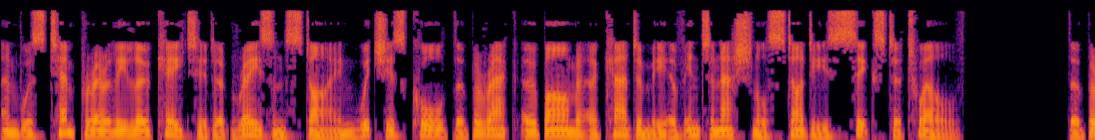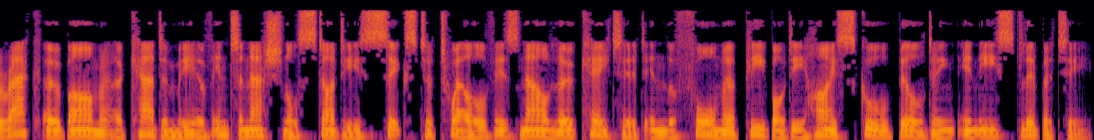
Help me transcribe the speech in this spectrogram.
and was temporarily located at Reizenstein which is called the Barack Obama Academy of International Studies 6 to 12. The Barack Obama Academy of International Studies 6–12 is now located in the former Peabody High School building in East Liberty.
